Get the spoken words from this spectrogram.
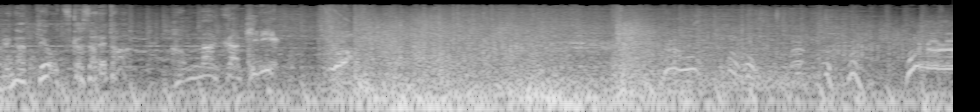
俺が手をつかされた。あんなガキに。あ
